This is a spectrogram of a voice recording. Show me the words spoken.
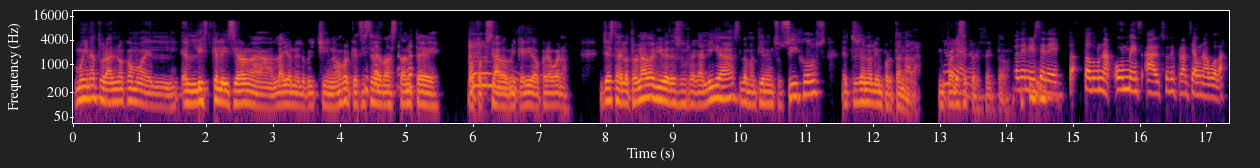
Muy natural, no como el, el lift que le hicieron a Lionel Richie, ¿no? Porque sí se ve bastante botoxeado, mi querido, pero bueno, ya está del otro lado, vive de sus regalías, lo mantienen sus hijos, entonces ya no le importa nada. Me No, parece no. perfecto. Pueden irse de to- todo una, un mes al sur de Francia a una boda.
